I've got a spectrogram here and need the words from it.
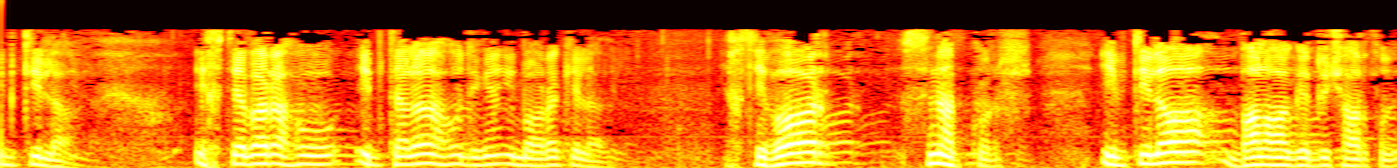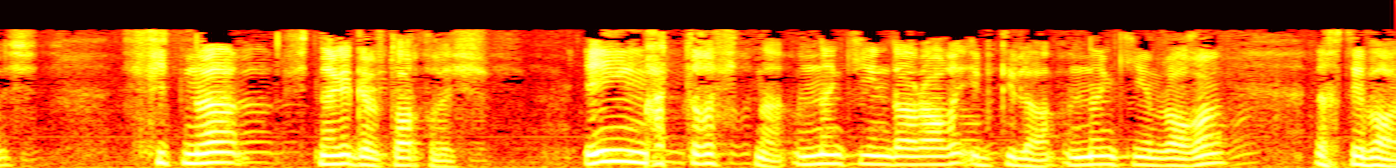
ibtilo. Ixtibarahu ibtalahu degan ibora keladi. Ixtibor sinab ko'rish. Ibtilo baloga duchor qilish. Fitna fitnaga giriftor qilish. Eng qattig'i fitna. Undan keyindorog'i ibtilo undan keyinrog'i ixtibor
